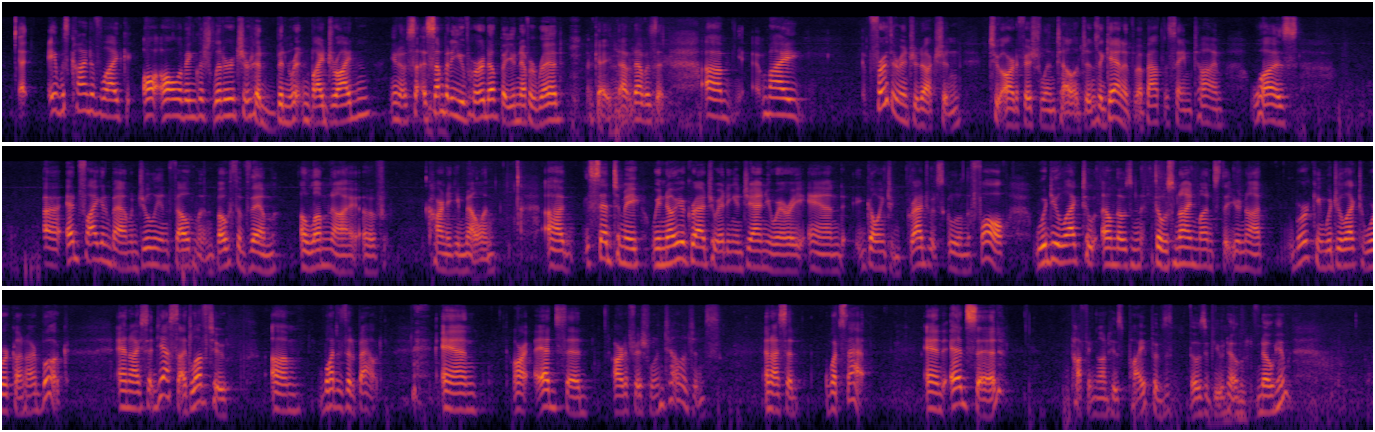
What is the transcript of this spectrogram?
it was kind of like all, all of English literature had been written by Dryden, you know, so, somebody you've heard of but you never read. Okay, that, that was it. Um, my further introduction to artificial intelligence, again at about the same time, was uh, Ed Feigenbaum and Julian Feldman, both of them alumni of Carnegie Mellon, uh, said to me, we know you're graduating in January and going to graduate school in the fall. Would you like to, on those, those nine months that you're not working, would you like to work on our book? And I said, yes, I'd love to. Um, what is it about? And our, Ed said, artificial intelligence. And I said, what's that? And Ed said, puffing on his pipe, as those of you know, know him,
